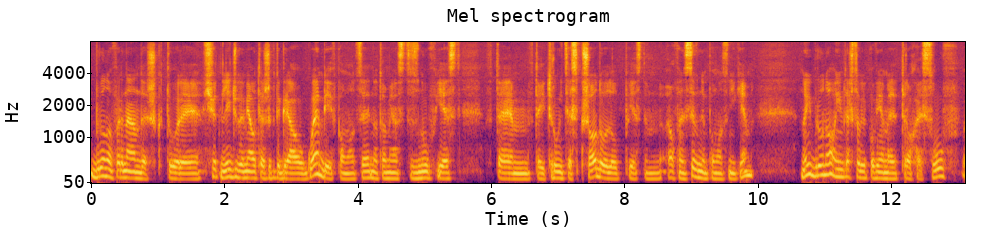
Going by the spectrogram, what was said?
Bruno Fernandes, który świetne liczby miał też, gdy grał głębiej w pomocy, natomiast znów jest w, tem, w tej trójce z przodu lub jest tym ofensywnym pomocnikiem. No i Bruno, o nim też sobie powiemy trochę słów, e,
